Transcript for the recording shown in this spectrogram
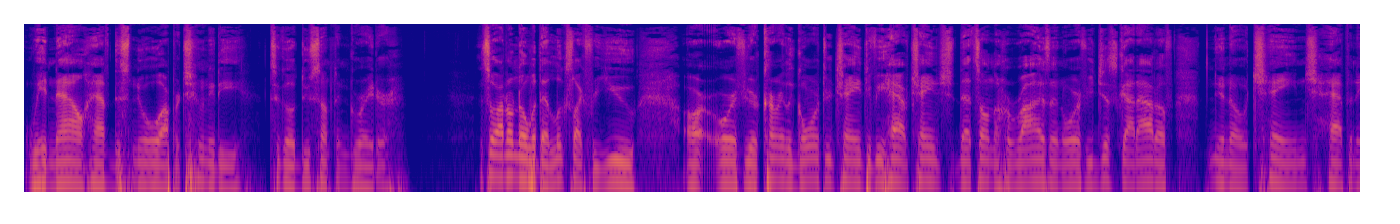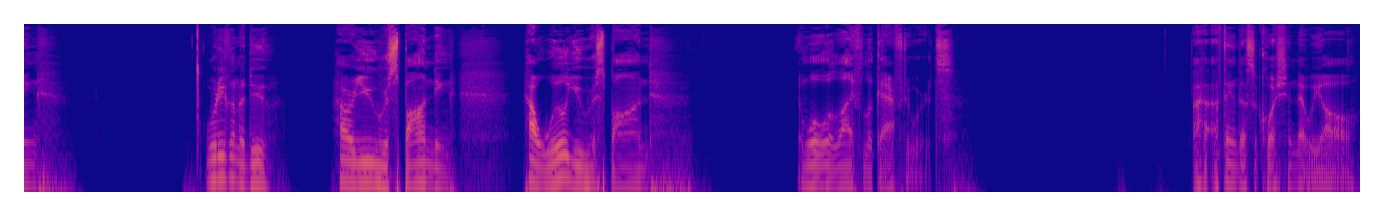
we now have this new opportunity to go do something greater. And so I don't know what that looks like for you or or if you're currently going through change, if you have change that's on the horizon, or if you just got out of, you know, change happening, what are you gonna do? How are you responding? How will you respond? And what will life look afterwards? I, I think that's a question that we all,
